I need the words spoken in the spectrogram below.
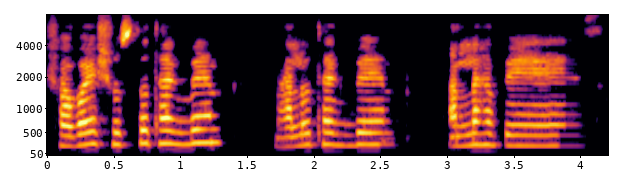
সবাই সুস্থ থাকবেন, ভালো থাকবেন। আল্লাহ হাফেজ।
